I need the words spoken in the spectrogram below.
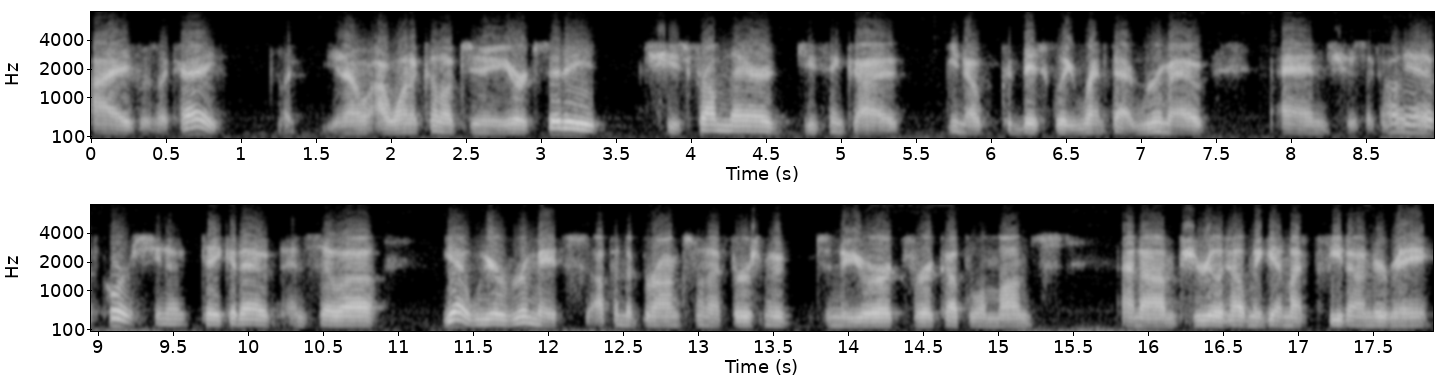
I was like, hey, like you know I want to come up to New York City. She's from there. Do you think I you know could basically rent that room out? And she was like, oh yeah, of course, you know, take it out. And so uh, yeah, we were roommates up in the Bronx when I first moved to New York for a couple of months, and um, she really helped me get my feet under me.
